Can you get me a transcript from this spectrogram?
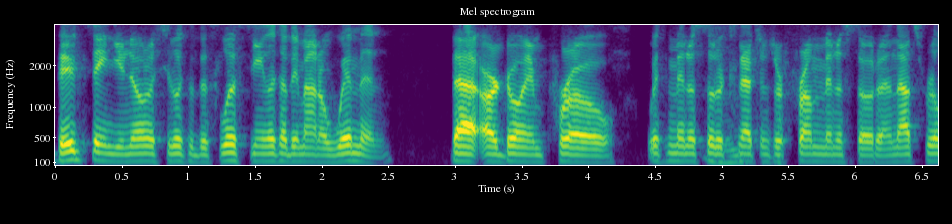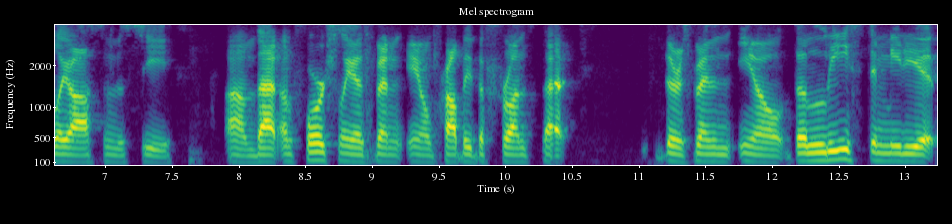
big thing you notice. You look at this list and you look at the amount of women that are going pro with Minnesota mm-hmm. connections or from Minnesota, and that's really awesome to see. Um, that unfortunately has been, you know, probably the front that there's been, you know, the least immediate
